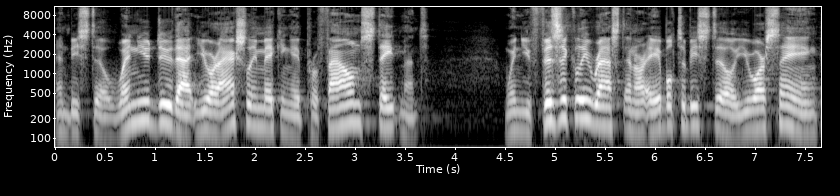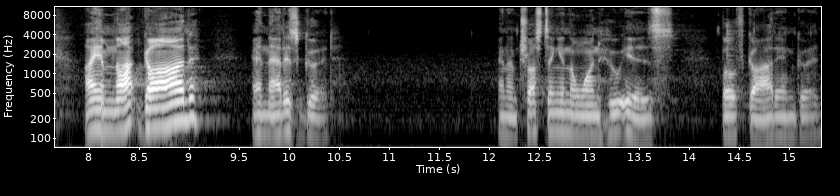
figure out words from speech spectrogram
and be still. When you do that, you are actually making a profound statement when you physically rest and are able to be still, you are saying, I am not God, and that is good. And I'm trusting in the one who is both God and good.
